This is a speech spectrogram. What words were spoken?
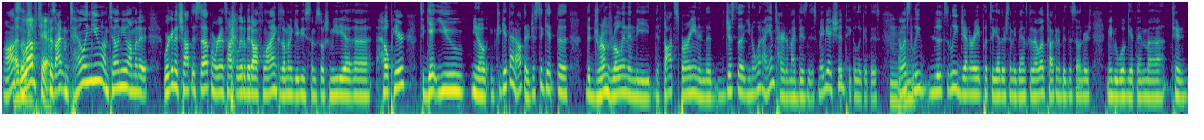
Awesome. I'd love to. Because I'm telling you, I'm telling you, I'm gonna we're gonna chop this up and we're gonna talk a little bit offline because I'm gonna give you some social media uh, help here to get you, you know, to get that out there, just to get the the drums rolling and the the thoughts spurring and the just the you know what I am tired of my business. Maybe I should take a look at this and let's Mhm. lead let's lead generate, put together some events because I love talking to business owners. Maybe we'll get them uh, to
